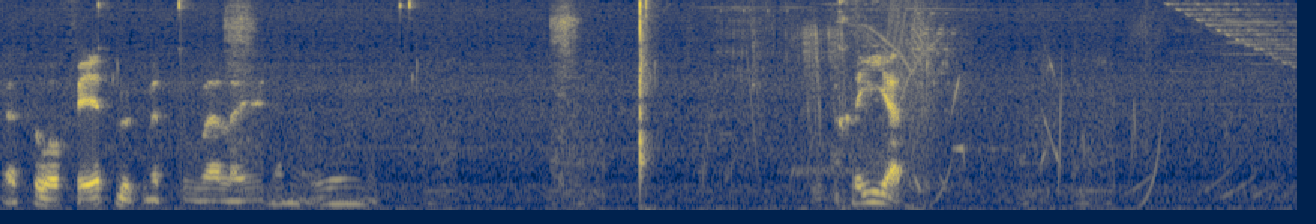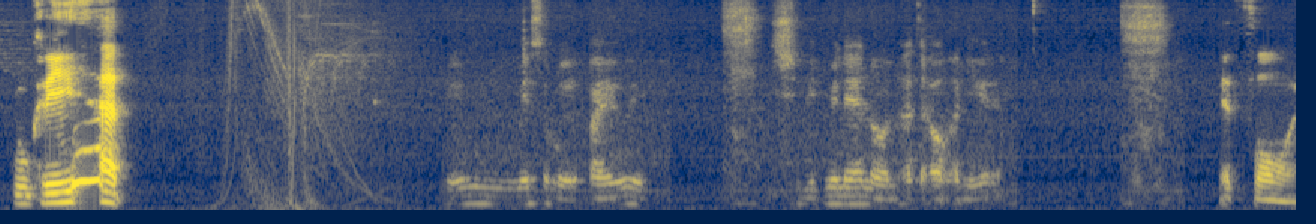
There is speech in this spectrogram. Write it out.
แล้วตัวเฟซหลุดมาตัวอะไรนะโอ้ยเครียด กูเครียดนี่มันไม่เสมอไปเว้ย ชีวิตไม่แน่นอนอาจจะออกอันนี้ก็ได้ เฮดโฟน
